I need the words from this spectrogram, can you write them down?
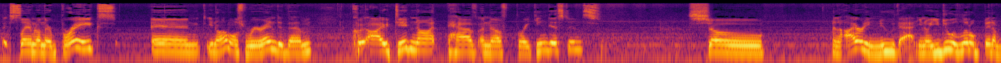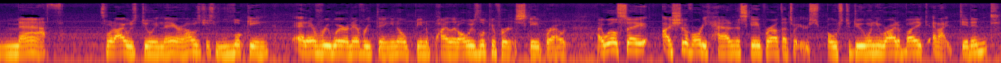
They slammed on their brakes and, you know, almost rear ended them. I did not have enough braking distance. So, and I already knew that. You know, you do a little bit of math. That's what I was doing there. And I was just looking at everywhere and everything. You know, being a pilot, always looking for an escape route. I will say I should have already had an escape route. That's what you're supposed to do when you ride a bike, and I didn't.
